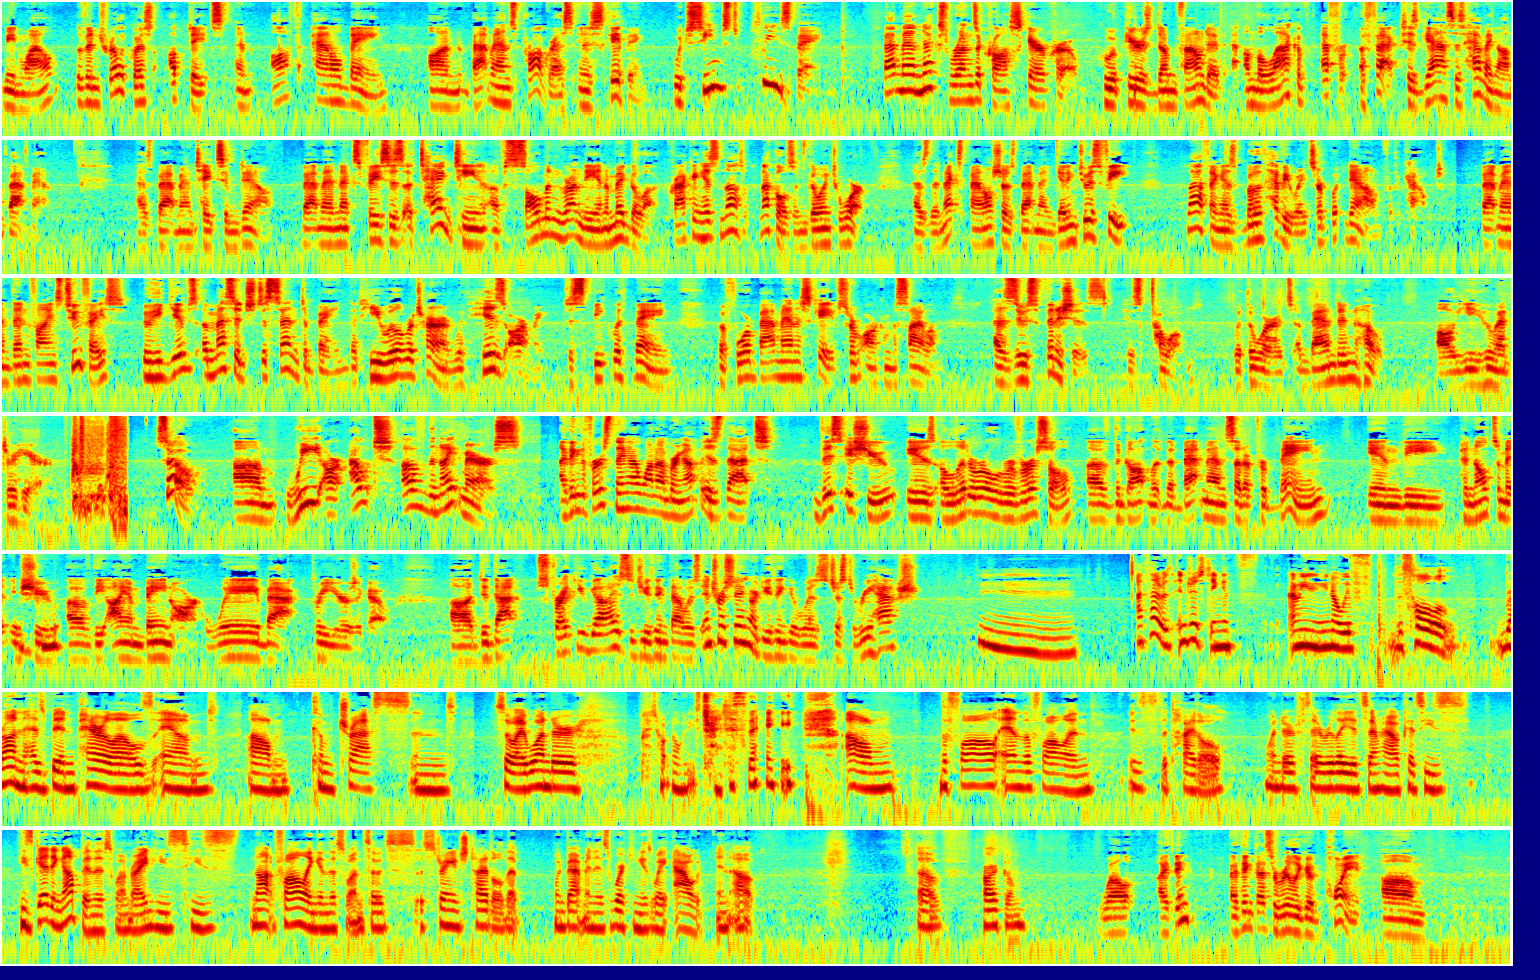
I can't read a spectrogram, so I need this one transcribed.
Meanwhile, the ventriloquist updates an off panel Bane on Batman's progress in escaping, which seems to please Bane. Batman next runs across Scarecrow, who appears dumbfounded on the lack of effort, effect his gas is having on Batman as Batman takes him down. Batman next faces a tag team of Solomon Grundy and Amygdala, cracking his knuckles and going to work, as the next panel shows Batman getting to his feet, laughing as both heavyweights are put down for the count. Batman then finds Two Face, who he gives a message to send to Bane that he will return with his army to speak with Bane before Batman escapes from Arkham Asylum, as Zeus finishes his poem with the words Abandon hope, all ye who enter here. So, um, we are out of the nightmares. I think the first thing I want to bring up is that this issue is a literal reversal of the gauntlet that Batman set up for Bane in the penultimate issue of the I Am Bane arc way back three years ago. Uh, did that strike you guys? Did you think that was interesting, or do you think it was just a rehash? Hmm. I thought it was interesting. It's. I mean, you know, we've this whole run has been parallels and um, contrasts, and so I wonder. I don't know what he's trying to say. um, the Fall and the Fallen is the title. Wonder if they're related somehow because he's he's getting up in this one, right? He's he's not falling in this one, so it's a strange title that when Batman is working his way out and up of Arkham. Well, I think I think that's a really good point. Um,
